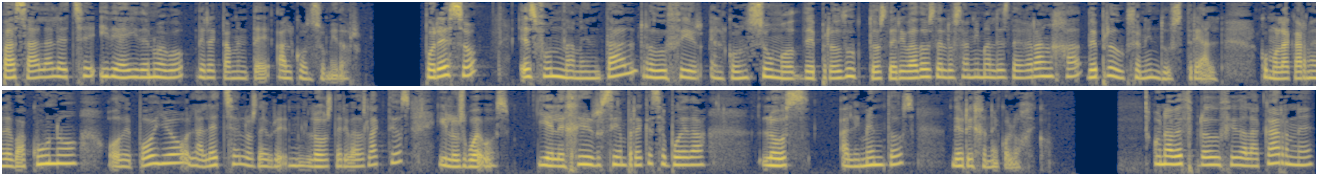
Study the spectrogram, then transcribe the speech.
pasa a la leche y de ahí de nuevo directamente al consumidor. Por eso es fundamental reducir el consumo de productos derivados de los animales de granja de producción industrial, como la carne de vacuno o de pollo, la leche, los, derivados lácteos y los huevos y elegir siempre que se pueda los alimentos de origen ecológico. Una vez producida la carne,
